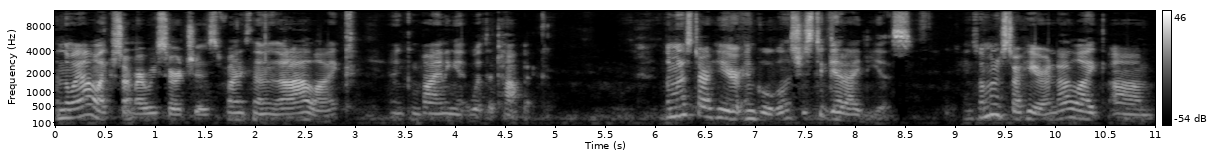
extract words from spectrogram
And the way I like to start my research is finding something that I like and combining it with a topic. I'm going to start here in Google. It's just to get ideas. Okay, so I'm going to start here, and I like um,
